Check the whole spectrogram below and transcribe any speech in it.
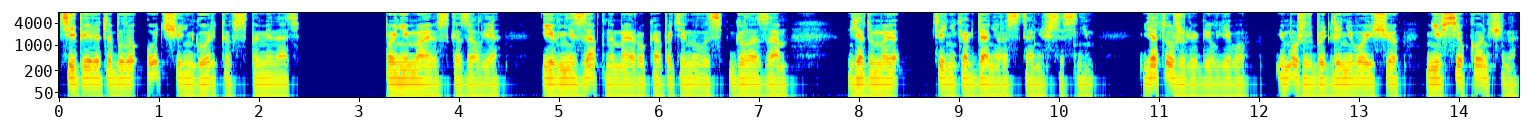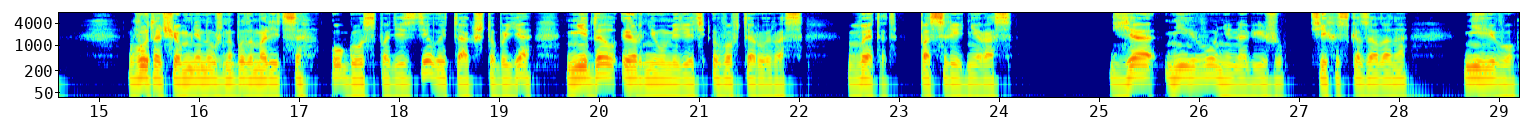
Теперь это было очень горько вспоминать. «Понимаю», — сказал я, и внезапно моя рука потянулась к глазам. «Я думаю, ты никогда не расстанешься с ним. Я тоже любил его, и, может быть, для него еще не все кончено. Вот о чем мне нужно было молиться. О, Господи, сделай так, чтобы я не дал Эрни умереть во второй раз, в этот последний раз». «Я не его ненавижу», — тихо сказала она, — не его,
